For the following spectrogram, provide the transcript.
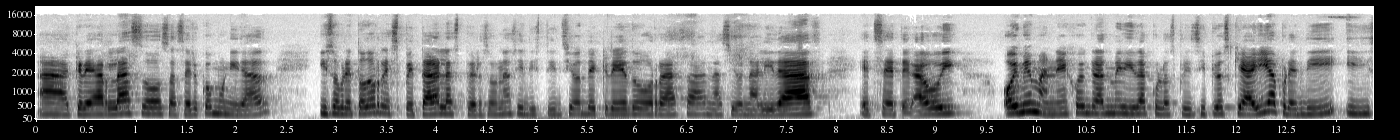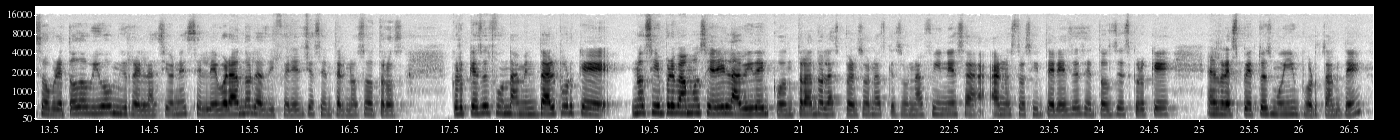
a crear lazos, a hacer comunidad y sobre todo respetar a las personas sin distinción de credo, raza, nacionalidad, etc. Hoy, hoy me manejo en gran medida con los principios que ahí aprendí y sobre todo vivo mis relaciones celebrando las diferencias entre nosotros. Creo que eso es fundamental porque no siempre vamos a ir en la vida encontrando las personas que son afines a, nuestros intereses, entonces creo que el respeto es muy importante.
